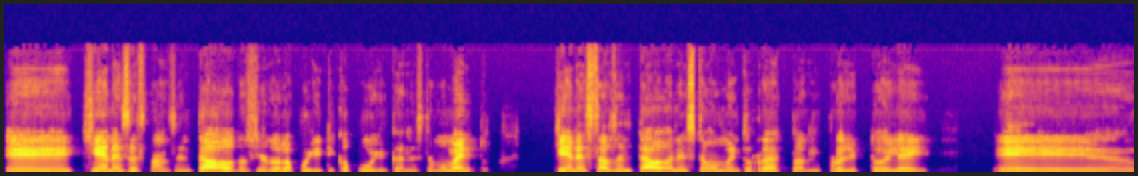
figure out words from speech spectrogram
eh, quiénes están sentados haciendo la política pública en este momento. ¿Quién está sentado en este momento redactando el proyecto de ley? Eh,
